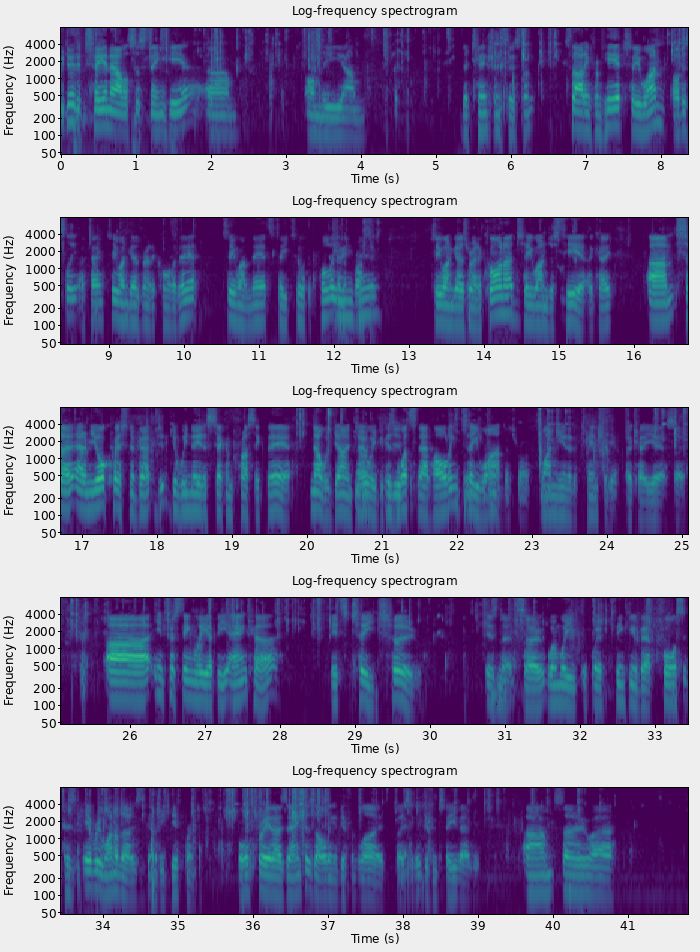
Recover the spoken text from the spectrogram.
we do the T analysis thing here um, on the um, the tension system, starting from here, T1, obviously, okay, T1 goes around a corner there, T1 there, it's T2 at the pulley and the crossing. T1 goes around a corner, T1 just here, okay. Um, so, Adam, your question about do, do, we need a second Prusik there? No, we don't, do No, we? Because what's that holding? That's T1 right, That's right. one unit of tension. Okay, yeah. So, uh, interestingly, at the anchor, it's T2, isn't it? So when we if we're thinking about force, because every one of those is going to be different. All three of those anchors are holding a different load, basically different T value. Um, so uh,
